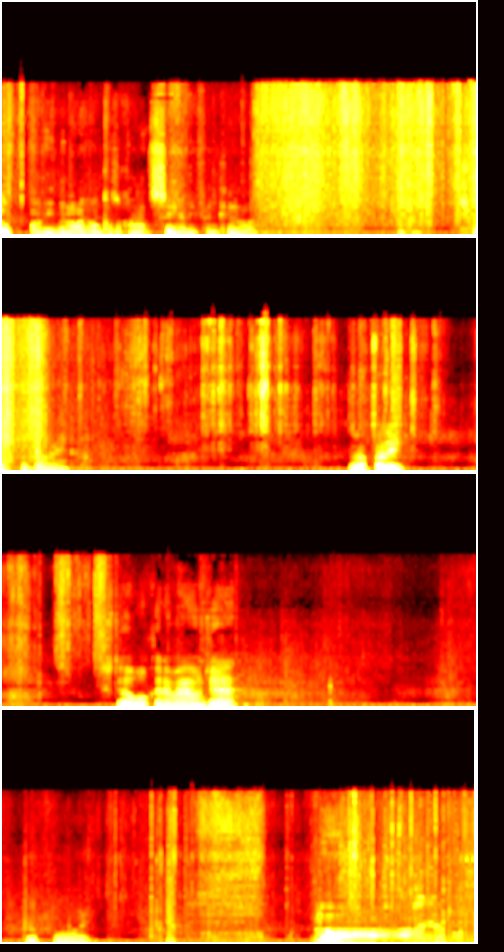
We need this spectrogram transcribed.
Oh, I need my light on because I can't see anything, can I? Trick the brain. Look, buddy. Still walking around, yeah? Good boy. Oh, come on.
